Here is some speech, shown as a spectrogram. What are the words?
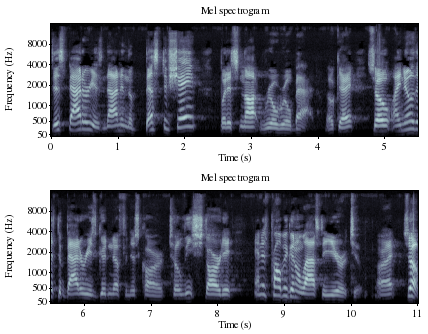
This battery is not in the best of shape, but it's not real, real bad. Okay, so I know that the battery is good enough in this car to at least start it, and it's probably going to last a year or two. All right, so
